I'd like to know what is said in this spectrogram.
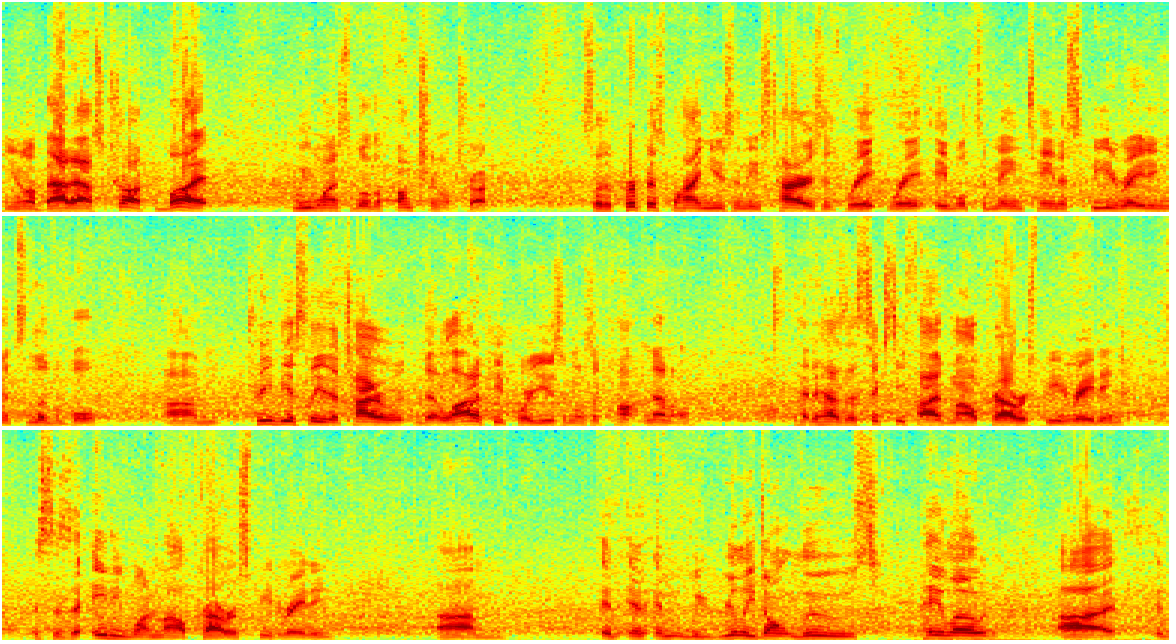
you know a badass truck, but we want us to build a functional truck. So the purpose behind using these tires is we're, we're able to maintain a speed rating that's livable. Um, previously, the tire that a lot of people were using was a Continental. It has a 65 mile per hour speed rating. This is an 81 mile per hour speed rating. Um, and, and, and we really don't lose payload. Uh, and,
